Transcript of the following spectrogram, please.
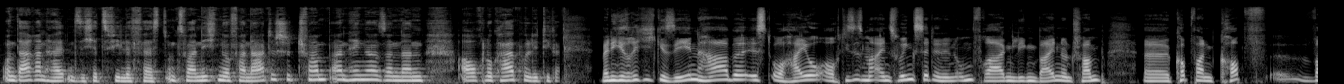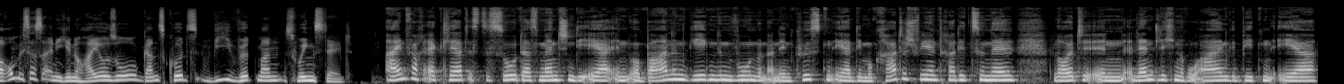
Und daran halten sich jetzt viele fest. Und zwar nicht nur fanatische Trump-Anhänger, sondern auch Lokalpolitiker. Wenn ich es richtig gesehen habe, ist Ohio auch dieses Mal ein Swing-Set. In den Umfragen liegen Biden und Trump äh, Kopf an Kopf. Äh, warum ist das eigentlich in Ohio so? Ganz kurz, wie wird man Swing State? Einfach erklärt ist es so, dass Menschen, die eher in urbanen Gegenden wohnen und an den Küsten eher demokratisch wählen traditionell, Leute in ländlichen, ruralen Gebieten eher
